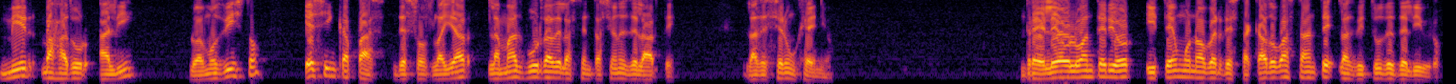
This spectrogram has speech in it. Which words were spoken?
Mir Bahadur Ali, lo hemos visto, es incapaz de soslayar la más burda de las tentaciones del arte, la de ser un genio. Releo lo anterior y temo no haber destacado bastante las virtudes del libro.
